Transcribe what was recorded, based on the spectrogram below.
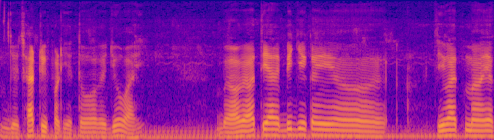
જો છાંટવી પડીએ તો હવે જોવાય. હવે અત્યારે બીજી કંઈ જીવાતમાં એક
